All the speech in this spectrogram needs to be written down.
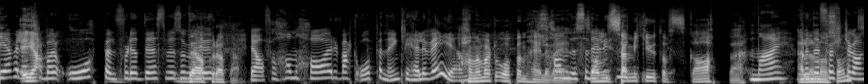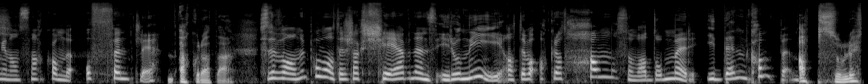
er vel egentlig Ja. bare åpen, for det som er så Det er akkurat det. Ja, for han har vært åpen egentlig hele veien. Han har vært åpen hele Så han- veien, så så det han liksom kommer ikke ut av skapet. Nei, men det er første sånt. gangen han snakker om det offentlig. Akkurat det. Så det var nå på en måte en slags skjebnens ironi at det var akkurat han som var dommer i den kampen. Absolutt,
